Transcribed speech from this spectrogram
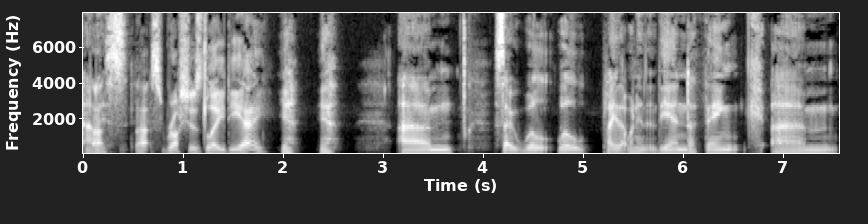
Alice. that's Russia's Lady A. Yeah. Um, so we'll we'll play that one in at the end, I think. Um,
